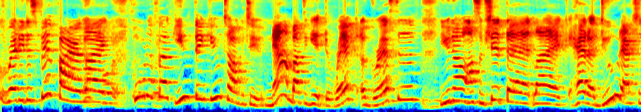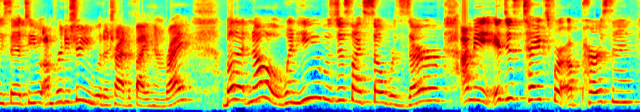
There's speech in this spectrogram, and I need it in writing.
was ready to spitfire. Like, course, who the course. fuck you think you talking to? Now I'm about to get direct, aggressive. Mm-hmm. You know, on some shit that like had a dude actually said to you. I'm pretty sure you would have tried to fight him, right? But no, when he was just like so reserved. I mean, it just takes for a person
